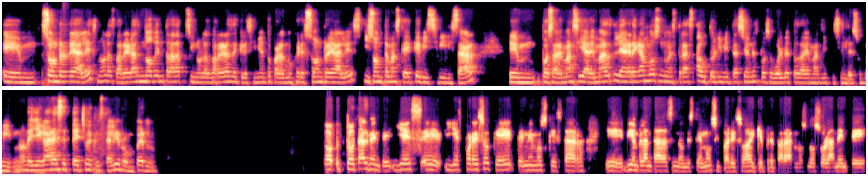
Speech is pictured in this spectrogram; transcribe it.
em, son reales, ¿no? Las barreras no de entrada, sino las barreras de crecimiento para las mujeres son reales y son temas que hay que visibilizar. Em, pues además, si además le agregamos nuestras autolimitaciones, pues se vuelve todavía más difícil de subir, ¿no? De llegar a ese techo de cristal y romperlo. Totalmente, y es, eh, y es por eso que tenemos que estar eh, bien plantadas en donde estemos y para eso hay que prepararnos no solamente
